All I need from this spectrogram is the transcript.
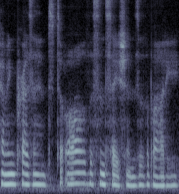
Becoming present to all the sensations of the body.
